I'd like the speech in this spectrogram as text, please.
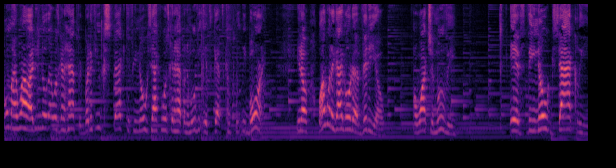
oh my wow, I didn't know that was gonna happen. But if you expect, if you know exactly what's gonna happen in a movie, it gets completely boring. You know, why would a guy go to a video or watch a movie if they know exactly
